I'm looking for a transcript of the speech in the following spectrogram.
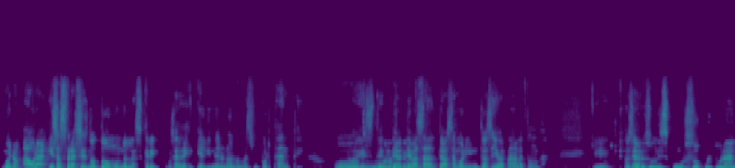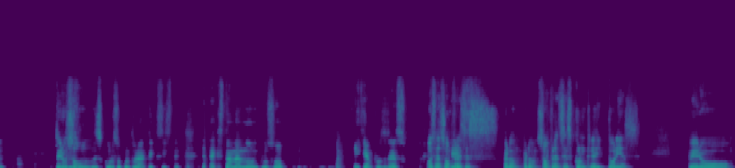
Bueno, ahora, esas frases no todo el mundo las cree. O sea, el dinero no es lo más importante. O este, te, vas a, te vas a morir y no te vas a llevar nada a la tumba. Eh, o sea, pero es un discurso cultural. Pero es un discurso cultural que existe. Ya que están dando incluso ejemplos de eso. O sea, son frases, perdón, perdón, son frases contradictorias, pero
